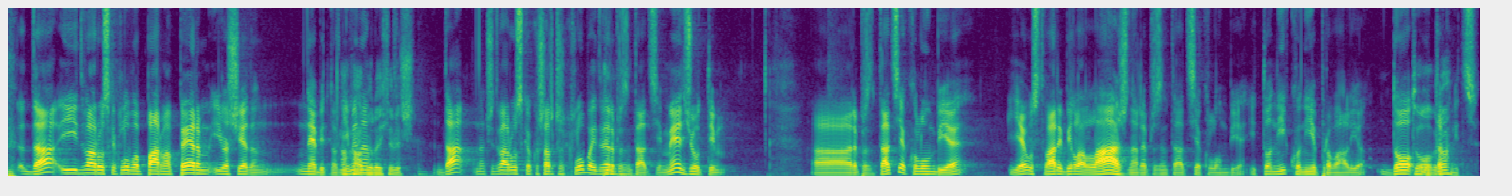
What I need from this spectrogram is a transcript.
Da, i dva ruska kluba Parma Perm i još jedan nebitnog imena. Aha, bilo ih je više. Da, znači dva ruska košarkaška kluba i dve reprezentacije. Međutim, a, reprezentacija Kolumbije je u stvari bila lažna reprezentacija Kolumbije i to niko nije provalio do Dobro. utakmice.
